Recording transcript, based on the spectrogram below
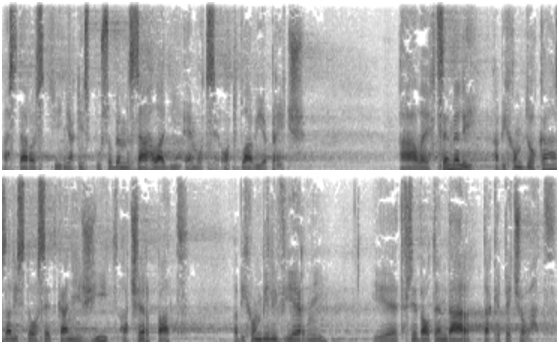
a starosti nějakým způsobem zahladí emoce, odplaví je pryč. Ale chceme-li, abychom dokázali z toho setkání žít a čerpat, abychom byli věrní, je třeba o ten dar také pečovat.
